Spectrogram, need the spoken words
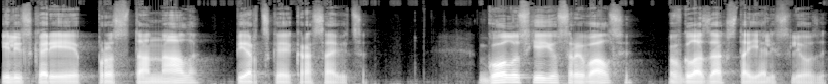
или скорее простонала перцкая красавица. Голос ее срывался, в глазах стояли слезы.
